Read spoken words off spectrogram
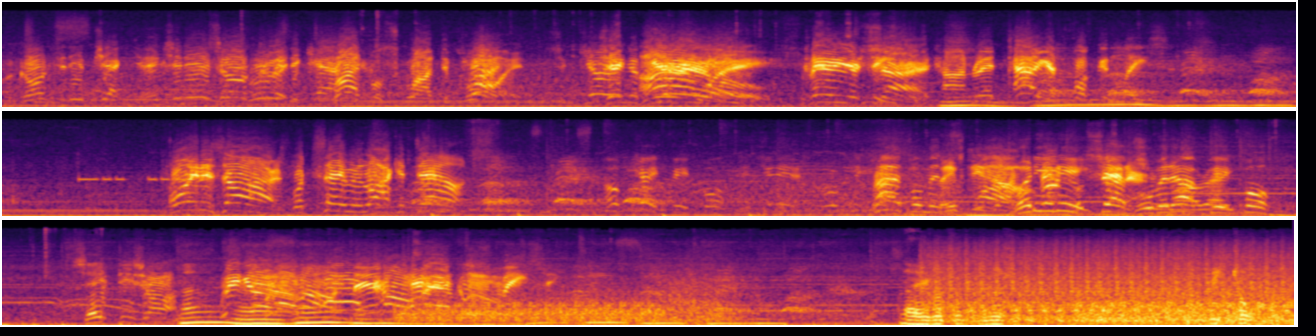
We're going to the objective. Engineers all good. The Rifle squad deployed. Securing Check the airway. Clear your side, Conrad. Tie your fucking laces. Point is ours. What say we lock it down? Okay, people. Engineers, moving. Rifleman squad. On. What do you need? Center. Move it out, right. people. Safety's off. Oh, we got our own man. Oh, Combat facing. There you go. Pito.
